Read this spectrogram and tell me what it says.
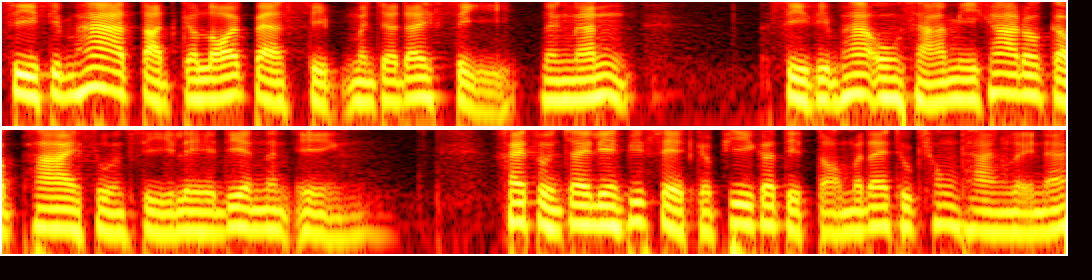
45 ตัดกับ 180 มันจะได้ 4 ดังนั้น 45 องศามีค่าเท่ากับพายส่วน4เรเดียนนั่นเอง ใครสนใจเรียนพิเศษกับพี่ก็ติดต่อมาได้ทุกช่องทางเลยนะ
